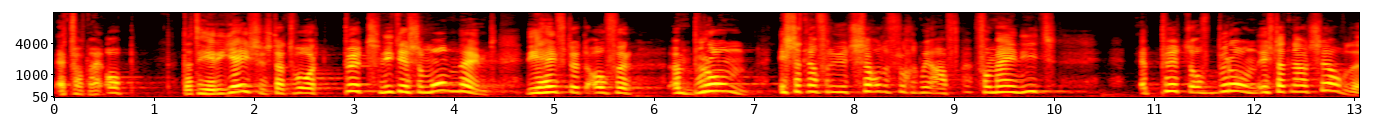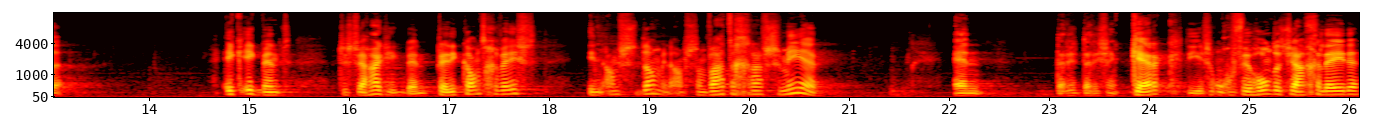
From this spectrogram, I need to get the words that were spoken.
Het valt mij op dat de Heer Jezus dat woord put niet in zijn mond neemt. Die heeft het over een bron. Is dat nou voor u hetzelfde, vroeg ik me af. Voor mij niet. Put of bron, is dat nou hetzelfde? Ik, ik ben, tussen haakjes, ik ben predikant geweest in Amsterdam, in Amsterdam Watergraafsmeer. En daar is, daar is een kerk, die is ongeveer 100 jaar geleden,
